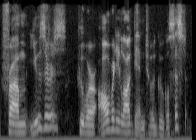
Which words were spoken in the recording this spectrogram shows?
from users who were already logged into a Google system,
